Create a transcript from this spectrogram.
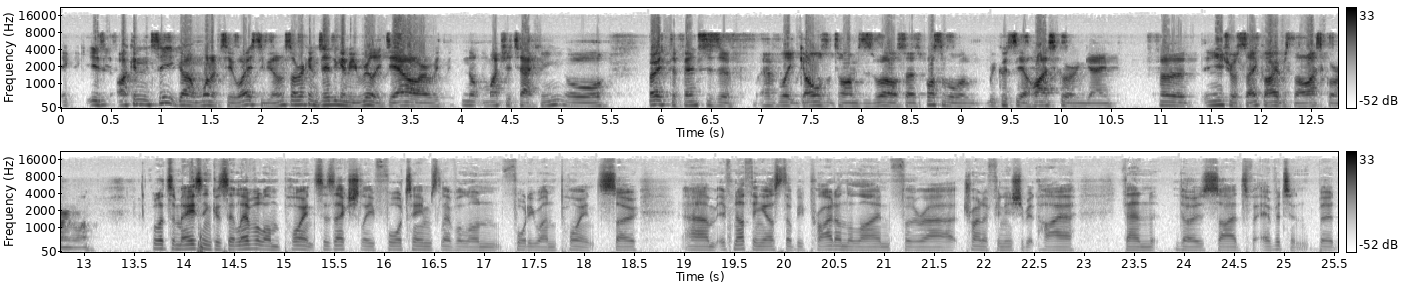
it is, I can see it going one of two ways to be honest. I reckon it's either going to be really dour with not much attacking, or both defenses have have leaked goals at times as well. So it's possible we could see a high scoring game. For a neutral sake, I hope it's the high scoring one. Well, it's amazing because they're level on points. There's actually four teams level on 41 points. So, um, if nothing else, there'll be pride on the line for uh, trying to finish a bit higher than those sides for Everton. But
